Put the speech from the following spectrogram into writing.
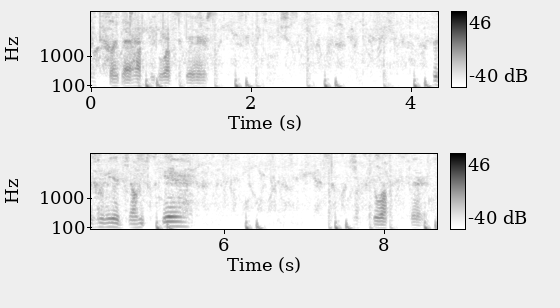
looks like I have to go upstairs. There's gonna be a jump scare. Let's go upstairs.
